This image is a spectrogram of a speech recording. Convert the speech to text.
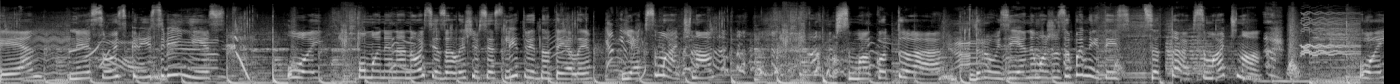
Ен, несусь крізь свій ніс. Ой, у мене на носі залишився слід від нутели. Як смачно. Смакота. Друзі, я не можу зупинитись. Це так смачно. Ой,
